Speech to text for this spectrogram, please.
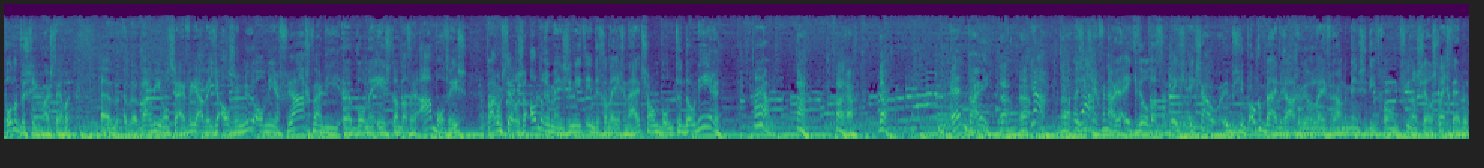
bonnen beschikbaar stellen. Waarom iemand zei van ja, weet je, als er nu al meer vraag naar die eh, is dan dat er aanbod is, waarom stellen ze andere mensen niet in de gelegenheid zo'n bon te doneren? Nou ja. Ja, nou ja. ja. En dan, Ja, ja. ja, als je zegt van nou ja, ik wil dat, ik, ik zou in principe ook een bijdrage willen leveren aan de mensen die het gewoon financieel slecht hebben.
